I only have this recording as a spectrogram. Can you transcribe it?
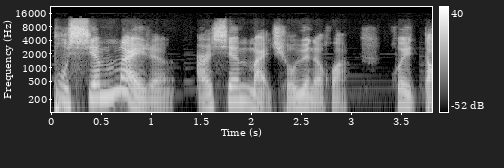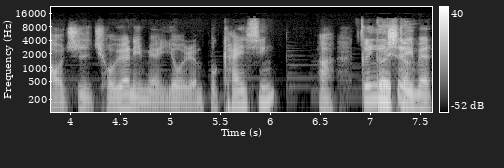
不先卖人而先买球员的话，会导致球员里面有人不开心啊。更衣室里面，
